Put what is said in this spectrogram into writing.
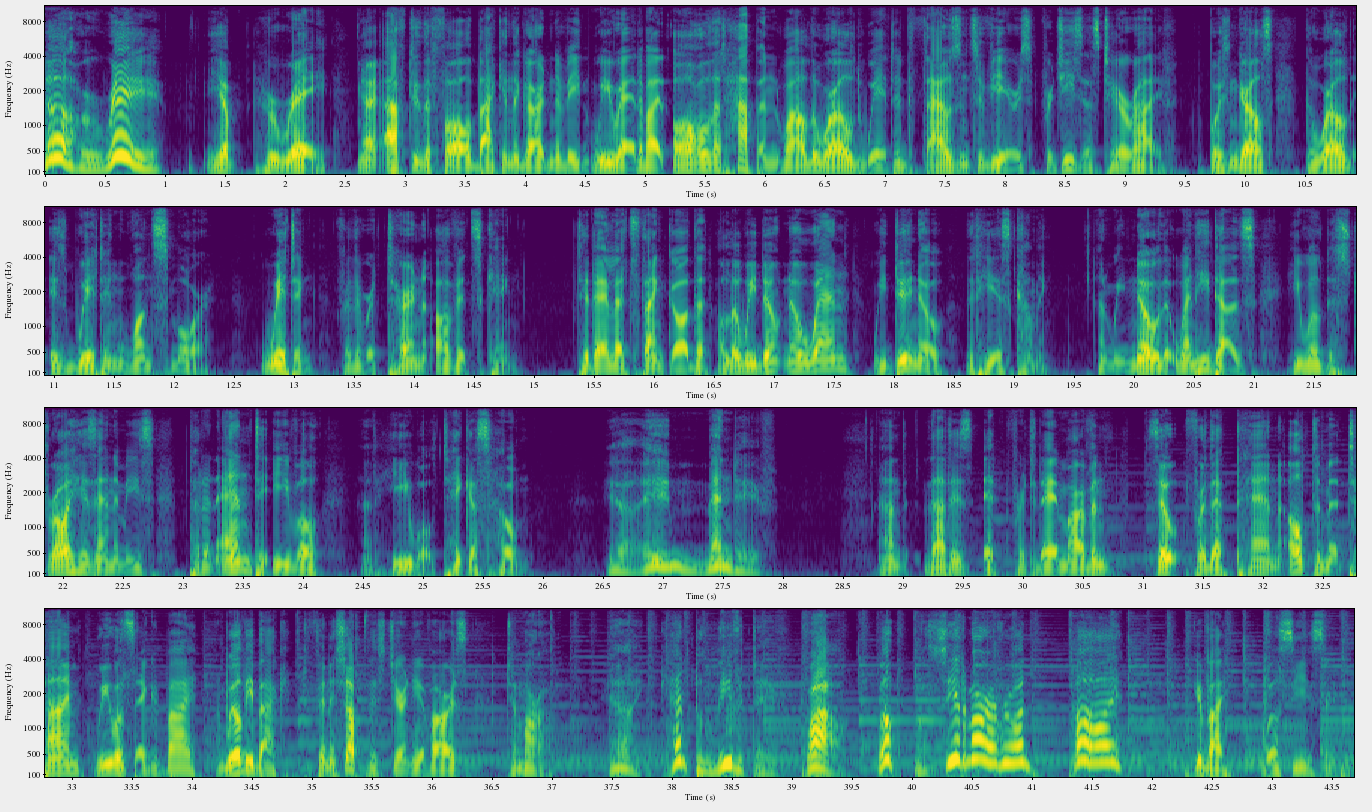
Oh, hooray! Yep, hooray. Now, after the fall back in the Garden of Eden, we read about all that happened while the world waited thousands of years for Jesus to arrive. Boys and girls, the world is waiting once more, waiting for the return of its King. Today, let's thank God that although we don't know when, we do know that He is coming. And we know that when He does, He will destroy His enemies, put an end to evil, and He will take us home. Yeah, amen, Dave. And that is it for today, Marvin. So, for the penultimate time, we will say goodbye, and we'll be back to finish up this journey of ours tomorrow. Yeah, I can't believe it, Dave. Wow. Well, we'll see you tomorrow, everyone. Bye. Goodbye. We'll see you soon.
